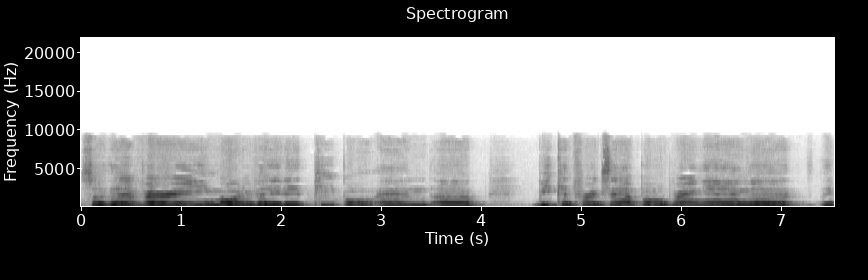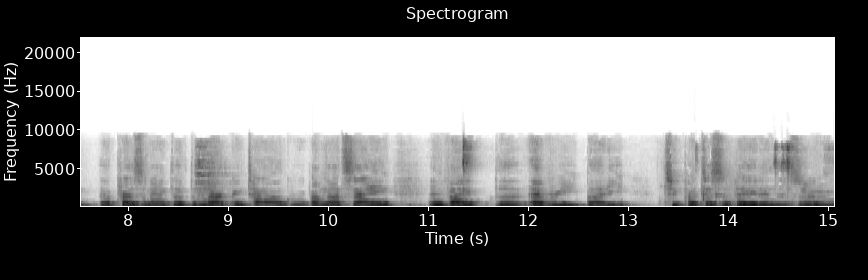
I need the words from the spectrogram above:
so they're very motivated people, and uh, we can, for example, bring in uh, the uh, president of the Mercantile Group. I'm not saying invite the everybody to participate in the Zoom,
